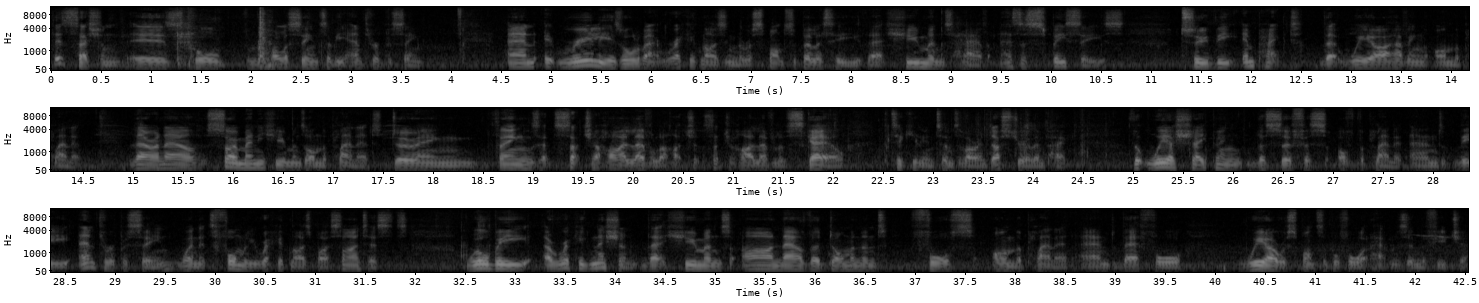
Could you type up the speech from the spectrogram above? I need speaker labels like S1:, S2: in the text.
S1: This session is called From the Holocene to the Anthropocene. And it really is all about recognizing the responsibility that humans have as a species to the impact that we are having on the planet. There are now so many humans on the planet doing things at such a high level, at such a high level of scale, particularly in terms of our industrial impact, that we are shaping the surface of the planet. And the Anthropocene, when it's formally recognized by scientists, will be a recognition that humans are now the dominant force on the planet and therefore we are responsible for what happens in the future.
